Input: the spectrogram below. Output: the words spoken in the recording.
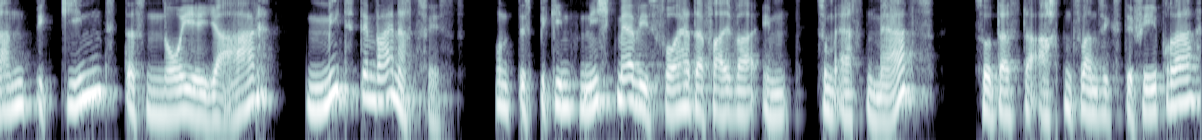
dann beginnt das neue Jahr mit dem Weihnachtsfest. Und es beginnt nicht mehr, wie es vorher der Fall war, im, zum 1. März, so dass der 28. Februar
